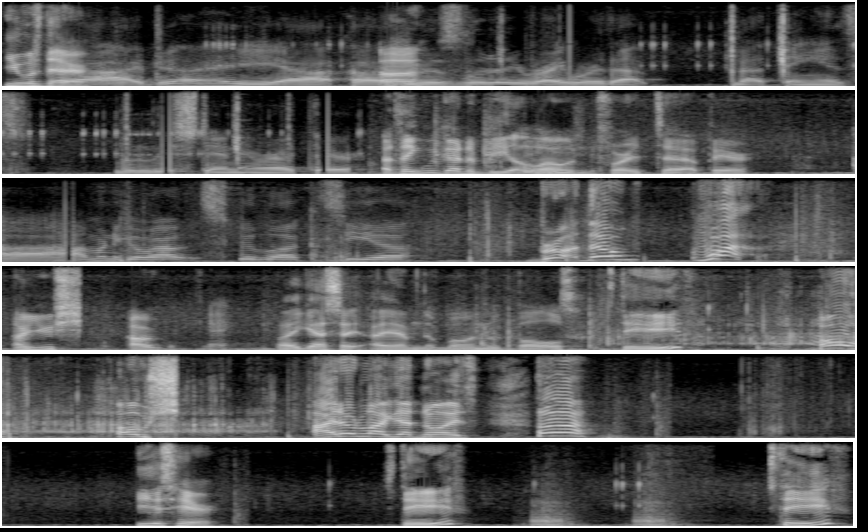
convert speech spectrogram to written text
He was there. Yeah, I uh, yeah. Uh, Uh, he was literally right where that that thing is. Literally standing right there. I think we gotta be alone for it to appear. Uh, I'm gonna go out. Good luck. See ya. Bro, no. What? Are you? Sh- oh, Okay. well, I guess I, I am the one with balls. Steve? Oh! Oh, sh- I don't like that noise. Ah! He is here. Steve? Steve?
